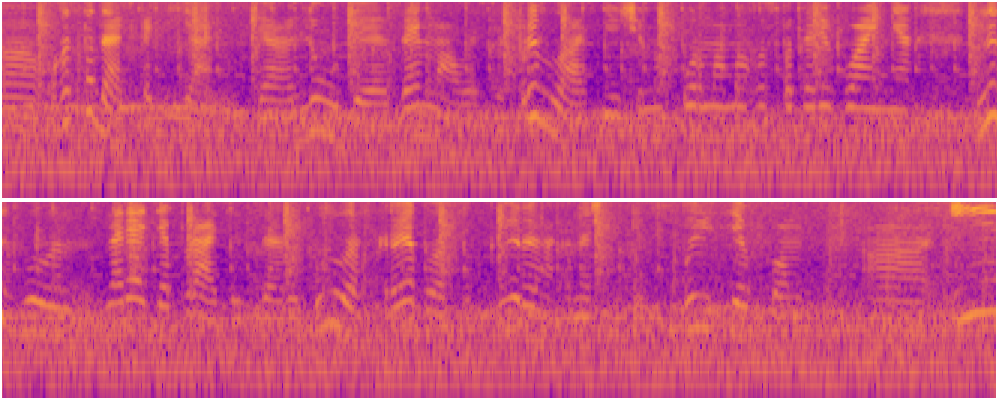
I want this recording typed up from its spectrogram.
А, Господарська діяльність. Люди займалися привласнюючими формами господарювання. В них були знаряддя праці: це рубила, скребла, сокири, наконечники списів. І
